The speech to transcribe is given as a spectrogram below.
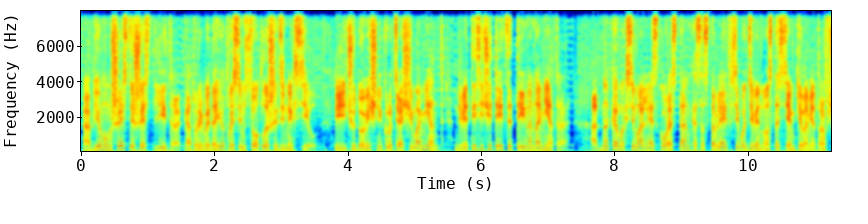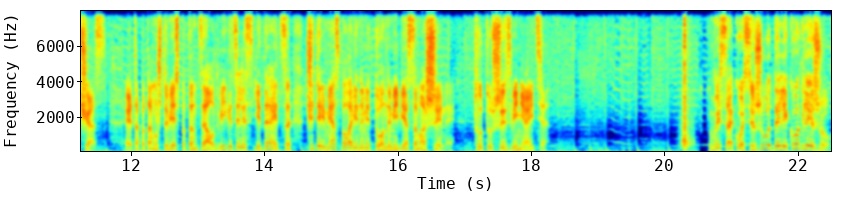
объемом 6,6 литра, который выдает 800 лошадиных сил, и чудовищный крутящий момент 2033 нанометра. Однако максимальная скорость танка составляет всего 97 км в час. Это потому, что весь потенциал двигателя съедается 4,5 тоннами веса машины. Тут уж извиняйте. Высоко сижу, далеко гляжу.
